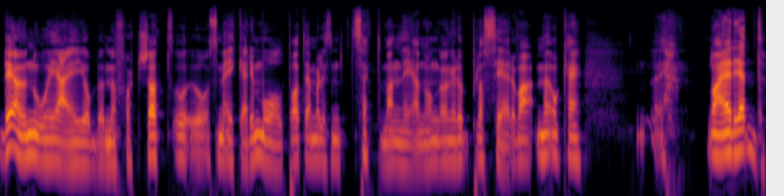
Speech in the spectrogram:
det er jo noe jeg jobber med fortsatt, og, og som jeg ikke er i mål på. At jeg må liksom sette meg ned noen ganger og plassere hva Men OK, nå er jeg redd.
